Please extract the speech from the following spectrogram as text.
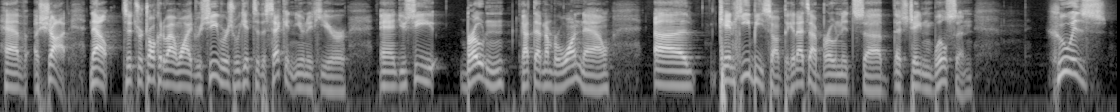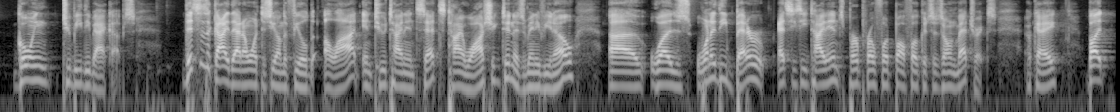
have a shot. Now, since we're talking about wide receivers, we get to the second unit here, and you see Broden got that number one now. Uh, can he be something? And that's not Broden. It's uh, that's Jaden Wilson. Who is going to be the backups? This is a guy that I want to see on the field a lot in two tight end sets. Ty Washington, as many of you know, uh, was one of the better SEC tight ends per Pro Football Focus's own metrics. Okay, but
